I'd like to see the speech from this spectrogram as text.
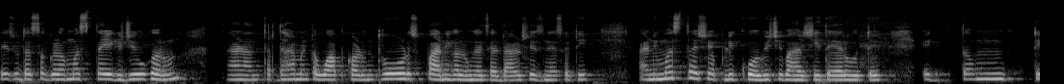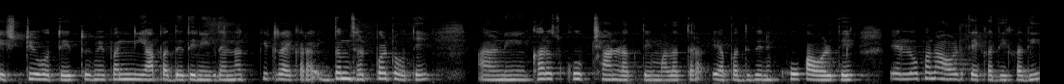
ते सुद्धा सगळं मस्त एकजीव करून त्यानंतर दहा मिनटं वाफ काढून थोडंसं पाणी घालून घ्यायचं आहे डाळ शिजण्यासाठी. आणि मस्त अशी आपली कोबीची भाजी तयार होते. एकदम टेस्टी होते. तुम्ही पण या पद्धतीने एकदा नक्की ट्राय करा. एकदम झटपट होते. आणि खरंच खूप छान लागते. मला तर या पद्धतीने खूप आवडते. येलो पण आवडते कधी कधी.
